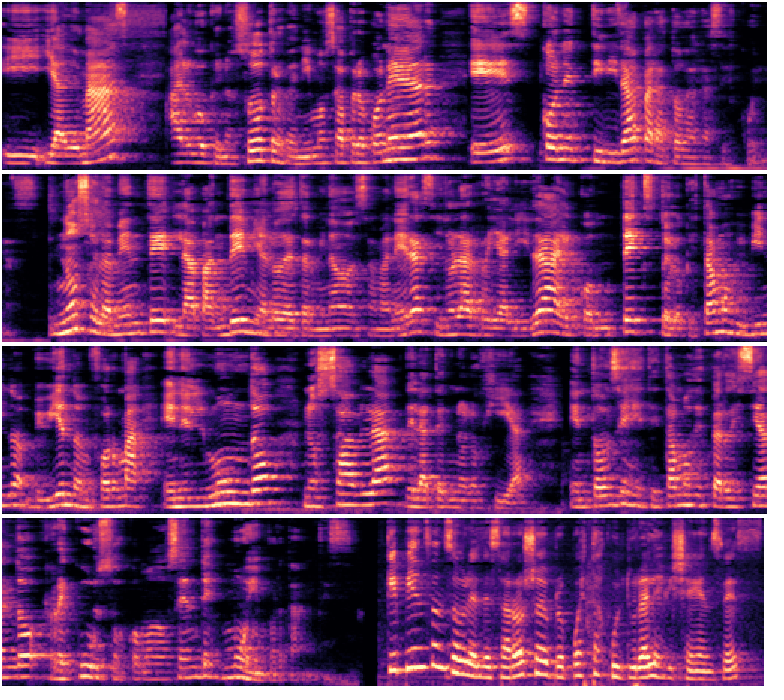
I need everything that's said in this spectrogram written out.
Y además algo que nosotros venimos a proponer es conectividad para todas las escuelas. No solamente la pandemia lo ha determinado de esa manera, sino la realidad, el contexto, lo que estamos viviendo, viviendo en forma en el mundo nos habla de la tecnología. Entonces este, estamos desperdiciando recursos como docentes muy importantes. ¿Qué piensan sobre el desarrollo de propuestas culturales villegenses?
